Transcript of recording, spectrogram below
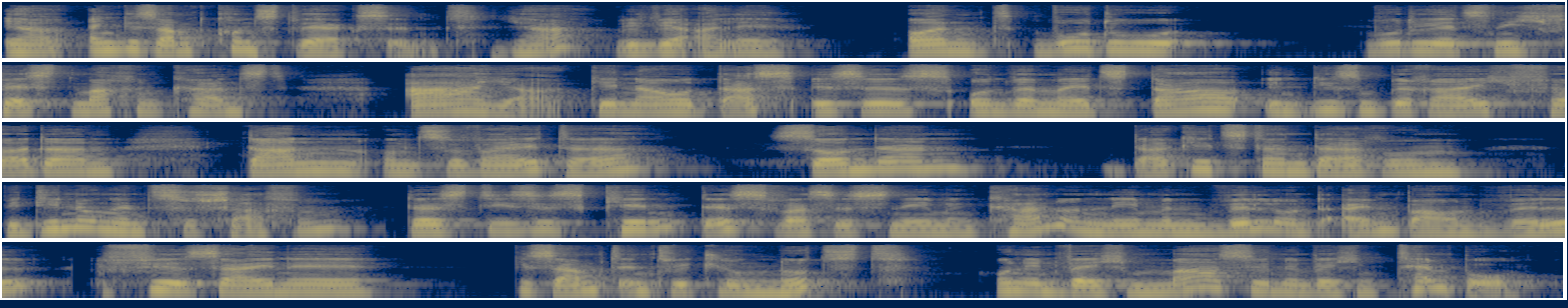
ja, ein Gesamtkunstwerk sind, ja, wie wir alle. Und wo du, wo du jetzt nicht festmachen kannst, ah ja, genau das ist es, und wenn wir jetzt da in diesem Bereich fördern, dann und so weiter, sondern da geht's dann darum, Bedingungen zu schaffen, dass dieses Kind das, was es nehmen kann und nehmen will und einbauen will, für seine Gesamtentwicklung nutzt und in welchem Maße und in welchem Tempo,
